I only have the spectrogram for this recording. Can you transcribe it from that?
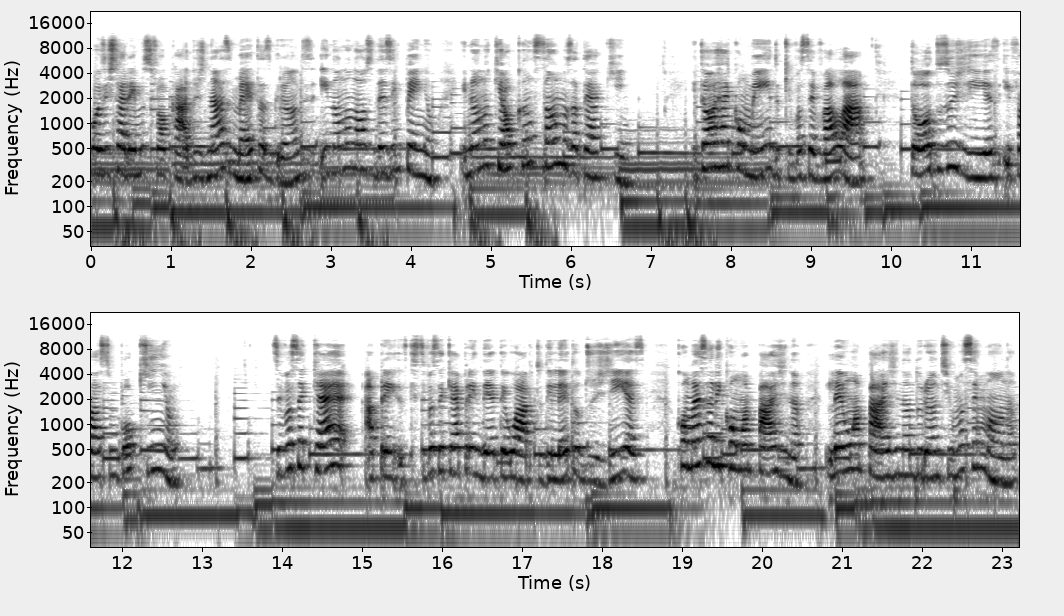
pois estaremos focados nas metas grandes e não no nosso desempenho, e não no que alcançamos até aqui. Então eu recomendo que você vá lá todos os dias e faça um pouquinho. Se você quer se você quer aprender a ter o hábito de ler todos os dias, começa ali com uma página. Lê uma página durante uma semana.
